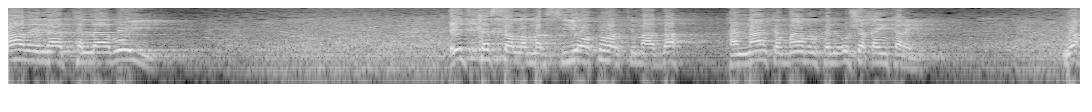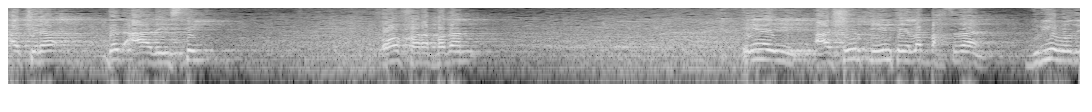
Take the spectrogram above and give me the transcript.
qaadaynaa tallaabooyin cid kasta la marsiiyo oo ka hor timaadda hannaanka maamulkani u shaqayn karayo waxaa jira dad caadaystay oo fara badan inay cashuurtii intay la baxsadaan guryahooda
